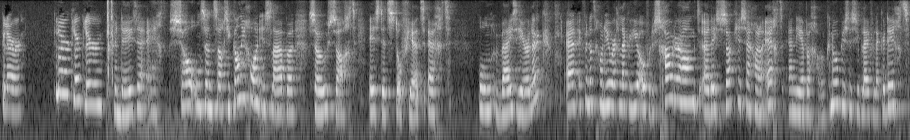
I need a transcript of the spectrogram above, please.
kleur. Kleur, kleur, kleur. Ik vind deze echt zo ontzettend zacht. Je kan hier gewoon in slapen. Zo zacht is dit stofje. Het is echt onwijs heerlijk. En ik vind dat het gewoon heel erg lekker hier over de schouder hangt. Uh, deze zakjes zijn gewoon echt. En die hebben gewoon knoopjes, dus die blijven lekker dicht.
